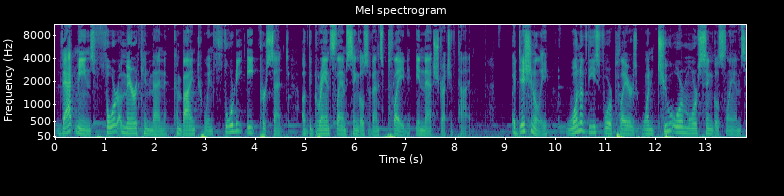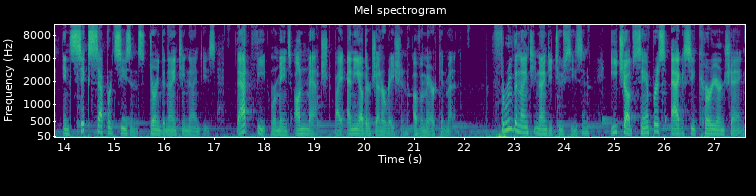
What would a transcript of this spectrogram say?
That means four American men combined to win 48% of the Grand Slam singles events played in that stretch of time. Additionally, one of these four players won two or more single slams in six separate seasons during the 1990s. That feat remains unmatched by any other generation of American men. Through the 1992 season, each of Sampras, Agassi, Courier, and Chang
